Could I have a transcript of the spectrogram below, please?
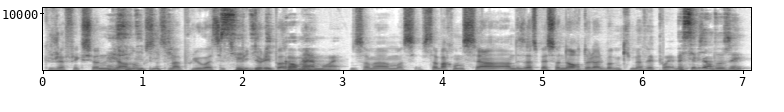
que j'affectionne bien. Donc ça, typique. ça m'a plu. Ouais, c'est typique de l'époque. quand même, ouais. Ça m'a, moi, ça, ça, par contre, c'est un, un des aspects sonores de l'album qui m'avait plu. Ouais, mais c'est bien dosé.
